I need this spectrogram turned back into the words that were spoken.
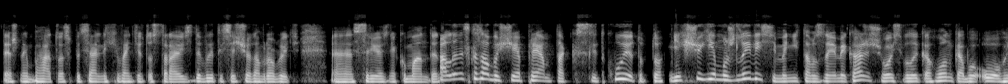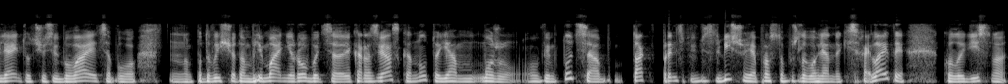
теж небагато спеціальних івентів, то стараюсь дивитися, що там роблять е, серйозні команди. Але не сказав би, що я прям так слідкую. Тобто, якщо є можливість, і мені там знайомі кажуть, що ось велика гонка, або о, глянь, тут щось відбувається, або м, подивись, що там в лімані робиться, яка розв'язка, ну то я можу вімкнутися. Так, в принципі, здебільшого я просто можливо гляну якісь хайлайти, коли дійсно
